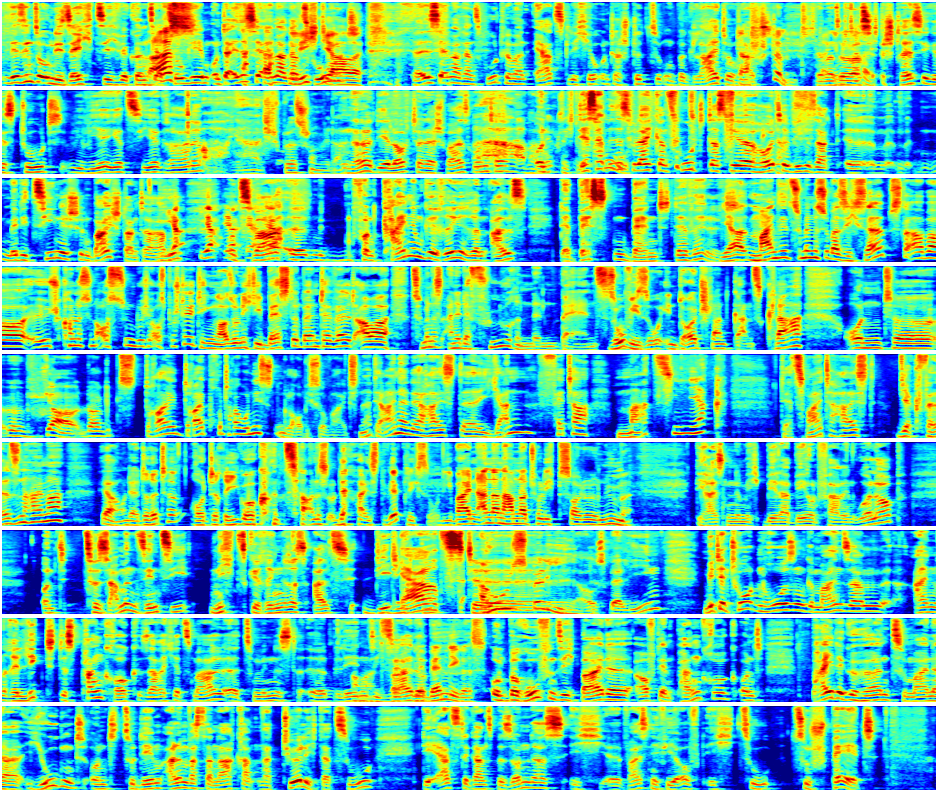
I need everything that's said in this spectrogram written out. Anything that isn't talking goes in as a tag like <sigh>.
wir sind so um die 60, wir können es ja zugeben. Und da ist es ja immer ganz gut. Da ist es ja immer ganz gut, wenn man ärztliche Unterstützung und Begleitung Das hat. stimmt, Wenn da man so was. Stressiges tut, wie wir jetzt hier gerade. Oh ja, ich spür's schon wieder. Ne, dir läuft schon der Schweiß runter. Ah, aber und wirklich, deshalb ist es vielleicht ganz gut, dass wir heute, wie gesagt, äh, medizinischen Beistand haben. Ja, ja, ja, Und zwar ja, Äh, mit- von keinem geringeren als der besten Band der Welt. Ja, meinen Sie zumindest über sich selbst, aber ich kann es in Auszügen durchaus bestätigen. Also nicht die beste Band der Welt, aber zumindest eine der führenden Bands. Sowieso in Deutschland ganz klar. Und äh, ja, da gibt's drei, drei Protagonisten, glaube ich, soweit. Ne? Der eine, der heißt äh, Jan Vetter Marciniak. Der zweite heißt Dirk Felsenheimer. Ja, und der dritte, Rodrigo <laughs> González. Und der heißt wirklich so. Die beiden anderen haben natürlich Pseudonyme. Die heißen nämlich Bela B. und Farin Urlaub. Und zusammen sind sie nichts Geringeres als die, Ärzte aus Berlin. Aus Berlin. Mit den Toten Hosen gemeinsam ein Relikt des Punkrock, sage ich jetzt mal. Äh, zumindest äh, lehnen sich beide. lebendiges. Und berufen sich beide auf den Punkrock. Und beide gehören zu meiner Jugend und zu dem allem, was danach kam, natürlich dazu. Die Ärzte ganz besonders. Ich äh, weiß nicht, wie oft ich zu, zu spät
